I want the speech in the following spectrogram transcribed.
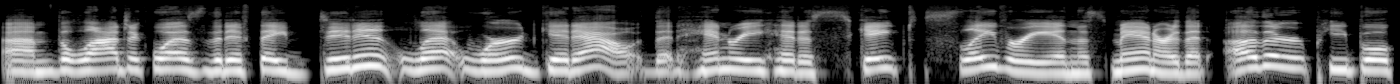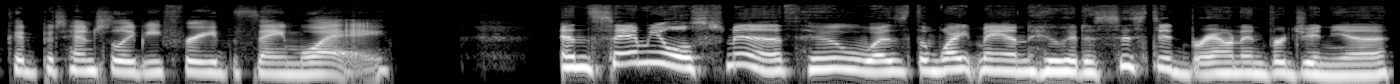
Um, the logic was that if they didn't let word get out that Henry had escaped slavery in this manner, that other people could potentially be freed the same way. And Samuel Smith, who was the white man who had assisted Brown in Virginia,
